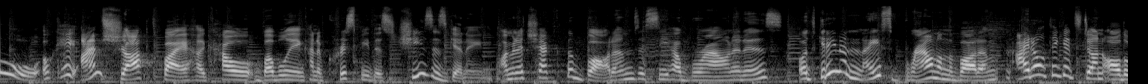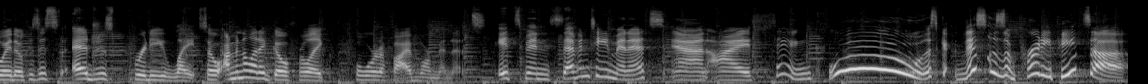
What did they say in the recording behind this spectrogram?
Oh, okay. I'm shocked by like how bubbly and kind of crispy this cheese is getting. I'm gonna check the bottom to see how brown it is. Oh, it's getting a nice brown on the bottom. I don't think it's done all the way though, because this edge is pretty light. So I'm gonna let it go for like four to five more minutes. It's been 17 minutes and I think, woo, this, this is a pretty pizza.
